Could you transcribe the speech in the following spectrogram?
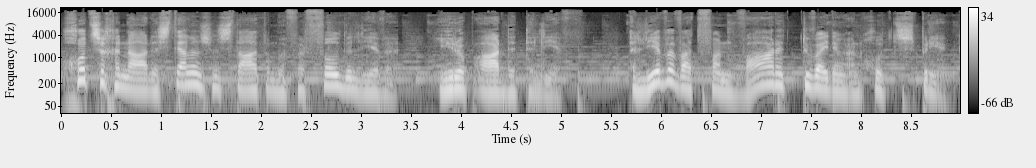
God se genade stel ons in staat om 'n vervulde lewe hier op aarde te leef. 'n Lewe wat van ware toewyding aan God spreek.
